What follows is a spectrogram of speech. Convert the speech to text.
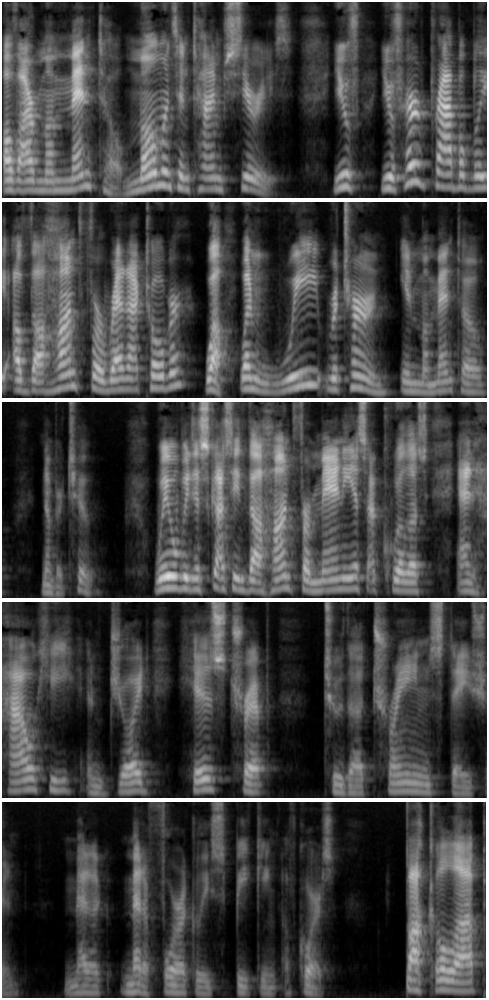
of our Memento, Moments in Time series. You've, you've heard probably of the hunt for Red October. Well, when we return in Memento number two, we will be discussing the hunt for Manius Aquilus and how he enjoyed his trip to the train station, meta- metaphorically speaking, of course. Buckle up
